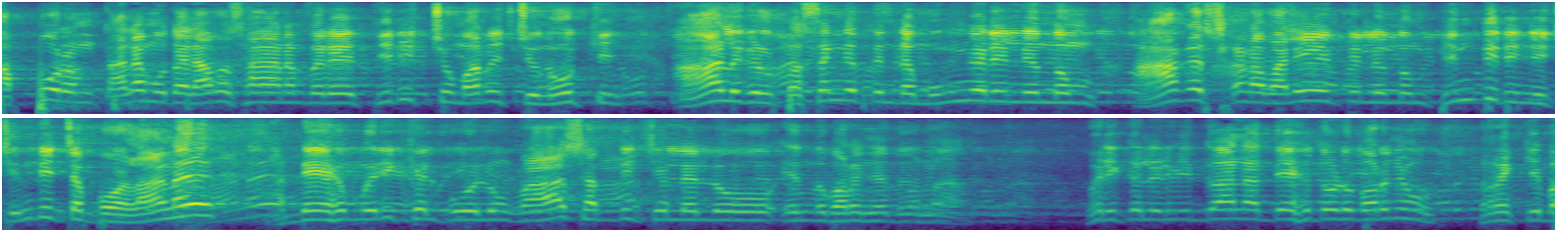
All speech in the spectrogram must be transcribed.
അപ്പുറം തല മുതൽ അവസാനം വരെ തിരിച്ചു മറിച്ചു നോക്കി ആളുകൾ പ്രസംഗത്തിന്റെ മുങ്ങലിൽ നിന്നും ആകർഷണ വലയത്തിൽ നിന്നും പിന്തിരിഞ്ഞ് ചിന്തിച്ചപ്പോഴാണ് അദ്ദേഹം ഒരിക്കൽ പോലും റാ ശബ്ദിച്ചില്ലല്ലോ എന്ന് പറഞ്ഞത് എന്നാണ്. ഒരിക്കൽ ഒരു വിദ്വാൻ അദ്ദേഹത്തോട് പറഞ്ഞു റക്കിബ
